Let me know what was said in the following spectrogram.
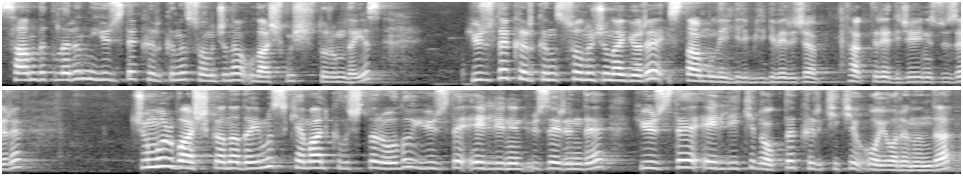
sandıkların yüzde kırkının sonucuna ulaşmış durumdayız. Yüzde kırkın sonucuna göre İstanbul'la ilgili bilgi vereceğim takdir edeceğiniz üzere. Cumhurbaşkanı adayımız Kemal Kılıçdaroğlu yüzde 50'nin üzerinde yüzde 52.42 oy oranında.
